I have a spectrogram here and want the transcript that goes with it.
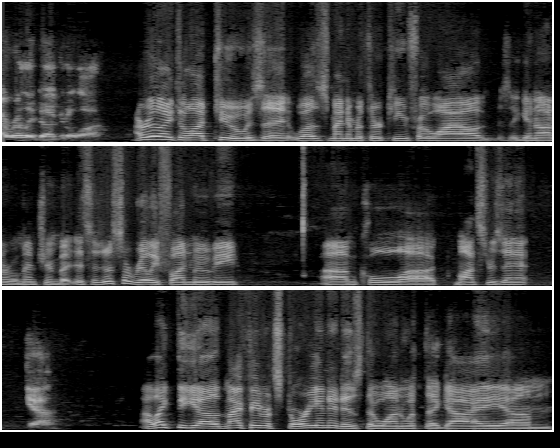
I really dug it a lot. I really liked it a lot too. It was uh, it was my number thirteen for a while. again, honorable mention, but it's just a really fun movie. Um, cool uh, monsters in it. Yeah, I like the uh, my favorite story in it is the one with the guy. Um,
